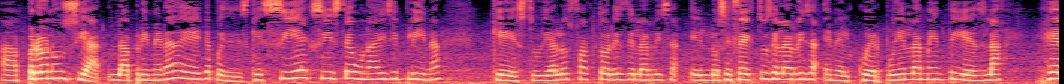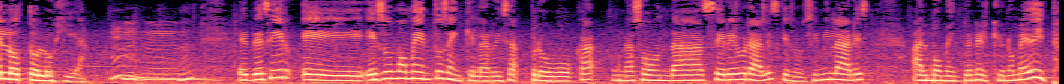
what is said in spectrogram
a- a pronunciar. La primera de ellas, pues es que sí existe una disciplina que estudia los factores de la risa, eh, los efectos de la risa en el cuerpo y en la mente y es la gelotología. ¿Mm? Es decir, eh, esos momentos en que la risa provoca unas ondas cerebrales que son similares al momento en el que uno medita.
